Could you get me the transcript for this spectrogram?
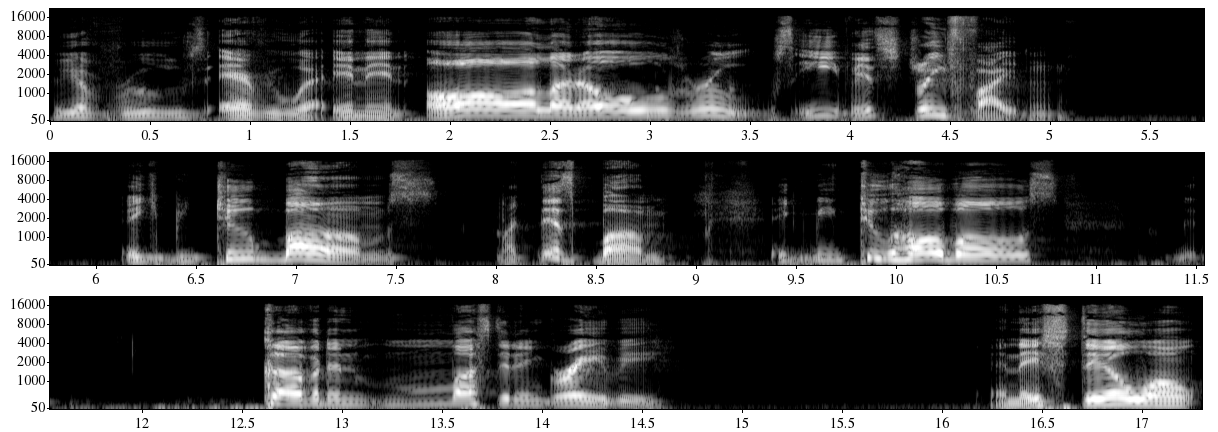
We have rules everywhere. And in all of those rules, even street fighting, it could be two bums, like this bum. It could be two hobos covered in mustard and gravy. And they still won't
